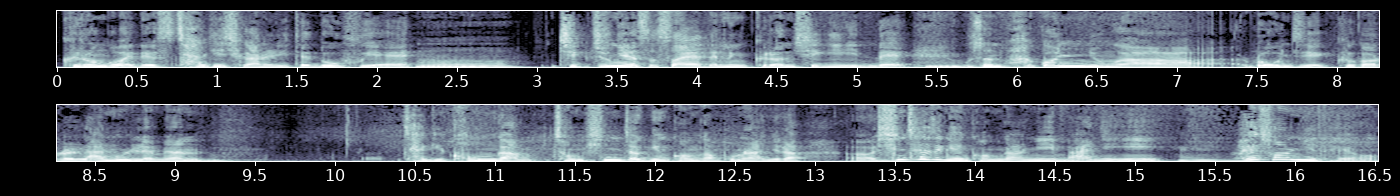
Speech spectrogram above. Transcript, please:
그런 거에 대해서 자기 시간을 이제 노후에 음. 집중해서 써야 되는 그런 시기인데 음. 우선 학원 융화로 이제 그거를 나누려면 음. 자기 건강, 정신적인 건강뿐만 아니라 어, 신체적인 건강이 음. 많이 훼손이 돼요.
